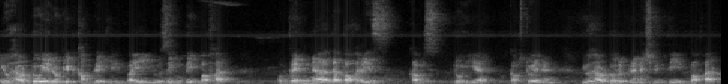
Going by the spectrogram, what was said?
you have to elute it completely by using the buffer when uh, the buffer is comes to here comes to an end you have to replenish with the buffer.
